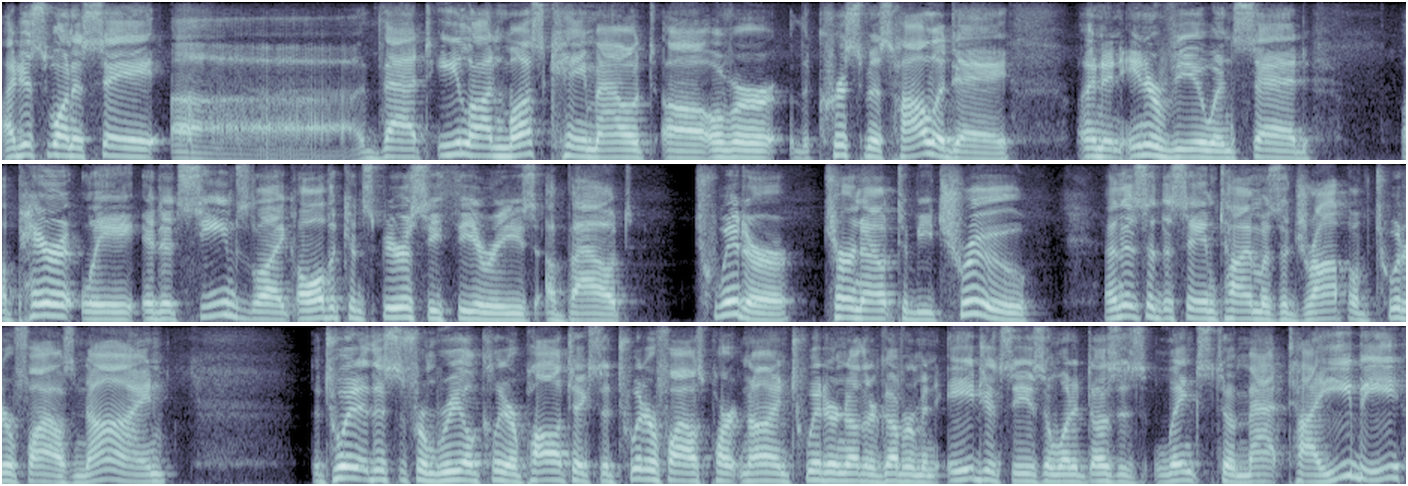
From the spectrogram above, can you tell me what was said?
I just want to say uh, that Elon Musk came out uh, over the Christmas holiday in an interview and said, apparently, it seems like all the conspiracy theories about Twitter turn out to be true. And this at the same time as a drop of Twitter Files 9. The Twitter, this is from Real Clear Politics, the Twitter Files Part 9, Twitter and other government agencies. And what it does is links to Matt Taibbi,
